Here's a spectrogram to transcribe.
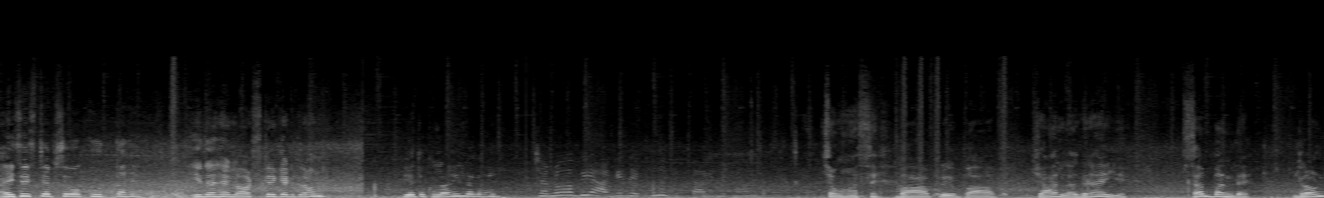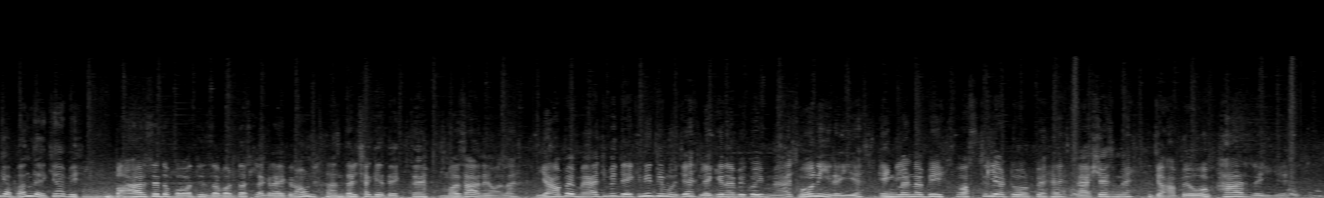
ऐसे स्टेप से वो कूदता है। इधर है लॉर्ड्स क्रिकेट ग्राउंड ये तो खुला नहीं लग रहा है। चलो अभी आगे देखो ना कितना। अच्छा वहाँ से। बाप रे बाप क्या लग रहा है ये? सब बंद है। ग्राउंड क्या बंद है क्या अभी? बाहर से तो बहुत ही ज़बरदस्त लग रहा है ग्राउंड अंदर जाके देखते हैं। मज़ा आने वाला है। यहाँ पे मैच भी देखनी थी मुझे लेकिन अभी कोई मैच हो नहीं रही है। इंग्लैंड अभी ऑस्ट्रेलिया टूर पे है एशेज में जहाँ पे वो हार रही है।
